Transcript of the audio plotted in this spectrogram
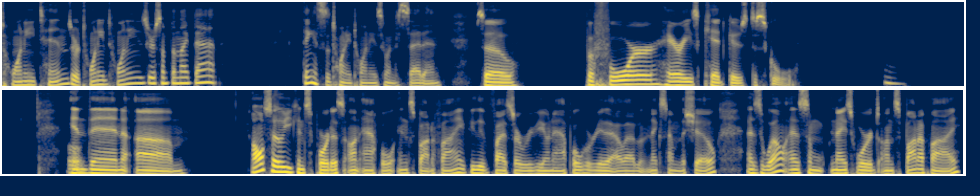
2010s or 2020s or something like that. I think it's the 2020s when it's set in. So before Harry's kid goes to school. Mm. And then um also you can support us on Apple and Spotify. If you leave a five star review on Apple, we'll read it out loud next time on the show, as well as some nice words on Spotify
